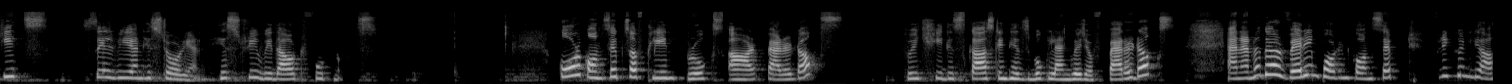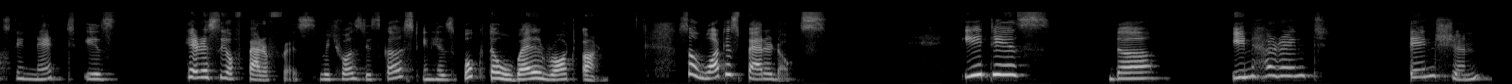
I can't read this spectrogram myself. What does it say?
Keats Sylvan historian, history without footnotes. Core concepts of Cleanth Brooks are paradox, which he discussed in his book Language of Paradox. And another very important concept frequently asked in NET is heresy of paraphrase, which was discussed in his book The Well-Wrought Urn. So what is paradox? It is the inherent tension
